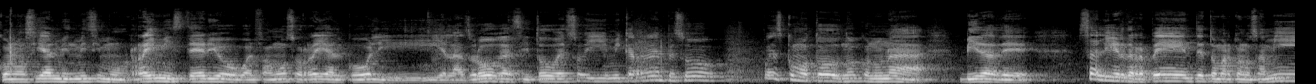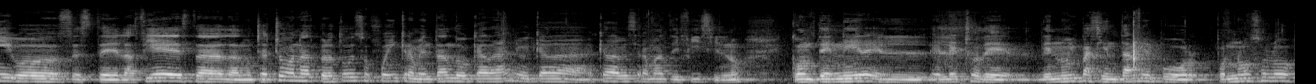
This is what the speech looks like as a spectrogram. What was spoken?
conocí al mismísimo Rey Misterio o al famoso Rey Alcohol y, las drogas y todo eso. Y mi carrera empezó, pues como todos, ¿no? Con una vida de salir de repente, tomar con los amigos, este, las fiestas, las muchachonas, pero todo eso fue incrementando cada año y cada, cada vez era más difícil, ¿no? Contener el, el hecho de, de no impacientarme por, por no solo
